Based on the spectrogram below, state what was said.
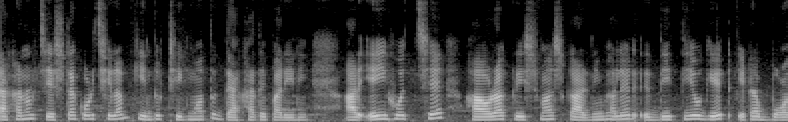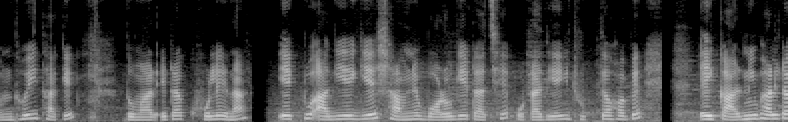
দেখানোর চেষ্টা করছিলাম, কিন্তু ঠিকমতো দেখাতে পারিনি। আর এই হচ্ছে হাওড়া ক্রিসমাস কার্নিভালের দ্বিতীয় গেট, এটা বন্ধই থাকে, তোমার এটা খোলে না। একটু আগিয়ে গিয়ে সামনে বড় গেট আছে, ওটা দিয়েই ঢুকতে হবে। এই কার্নিভালটা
